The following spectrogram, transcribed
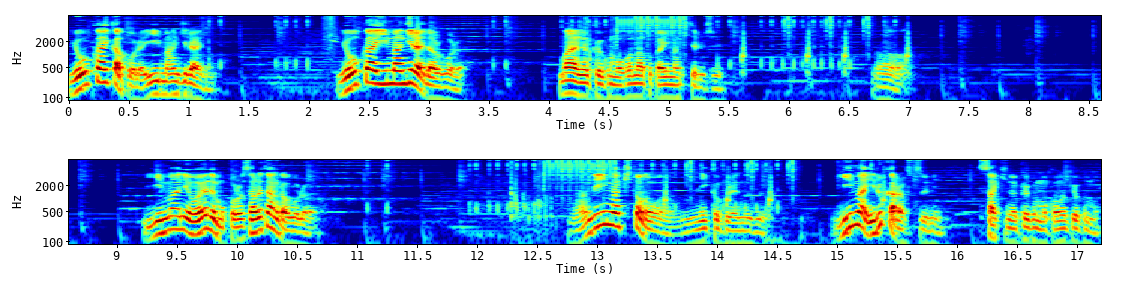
妖怪か、これ？イーマン嫌いの。妖怪イーマン嫌いだろ、これ。前の曲もこんなとか今来てるし。うん。イーマンに親でも殺されたんか、これ。なんで今来たの ?2 曲連続。今いるから、普通に。さっきの曲もこの曲も。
